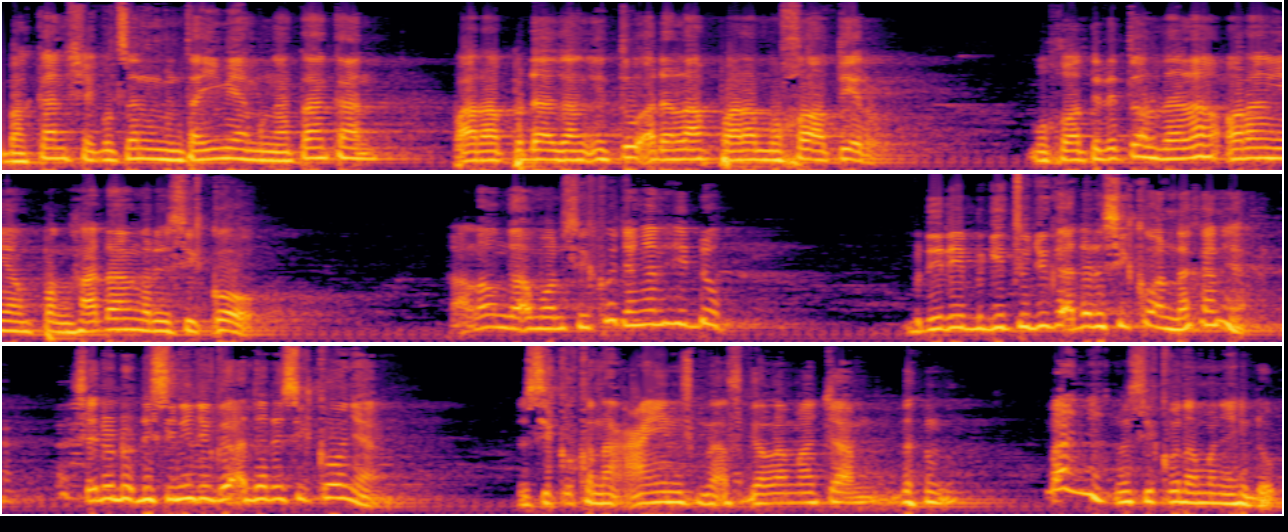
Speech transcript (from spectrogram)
Bahkan Syekhul Islam Ibnu Taimiyah mengatakan para pedagang itu adalah para mukhatir. Mukhatir itu adalah orang yang penghadang risiko. Kalau enggak mau risiko jangan hidup. Berdiri begitu juga ada risiko Anda kan ya? Saya duduk di sini juga ada risikonya. Risiko kena ain kena segala macam dan banyak risiko namanya hidup.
